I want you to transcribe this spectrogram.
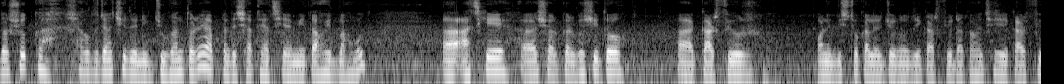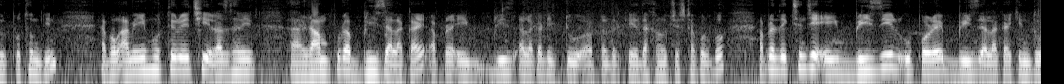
দর্শক, স্বাগত জানাচ্ছি দৈনিক যুগান্তরে। আপনাদের সাথে আছি আমি তাহিদ মাহমুদ। আজকে সরকার ঘোষিত কারফিউর, অনির্দিষ্টকালের জন্য যে কারফিউ ডাকা হয়েছে, সেই কারফিউর প্রথম দিন। এবং আমি এই মুহূর্তে রয়েছি রাজধানীর রামপুরা ব্রিজ এলাকায়। আপনার এই ব্রিজ এলাকাটি একটু আপনাদেরকে দেখানোর চেষ্টা করব। আপনারা দেখছেন যে এই ব্রিজের উপরে, ব্রিজ এলাকায় কিন্তু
